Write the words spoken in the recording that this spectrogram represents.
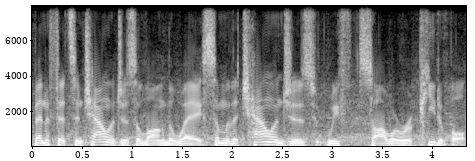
benefits and challenges along the way. Some of the challenges we saw were repeatable.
